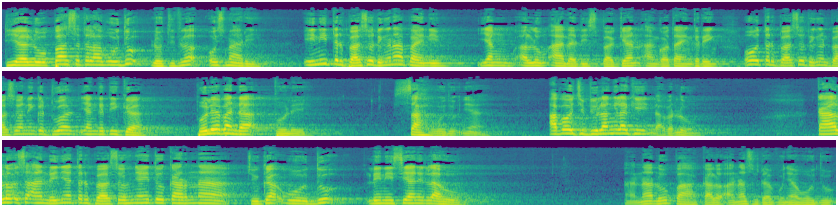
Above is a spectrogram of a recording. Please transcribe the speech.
Dia lupa setelah wudhu, loh tidak wis mari. Ini terbasuh dengan apa ini? Yang alum ada di sebagian anggota yang kering. Oh terbasuh dengan basuhan yang kedua, yang ketiga. Boleh apa enggak? Boleh. Sah wuduknya. Apa wajib diulangi lagi? Enggak perlu. Kalau seandainya terbasuhnya itu karena juga wudhu linisianin lahu. Ana lupa kalau Ana sudah punya wudhu.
